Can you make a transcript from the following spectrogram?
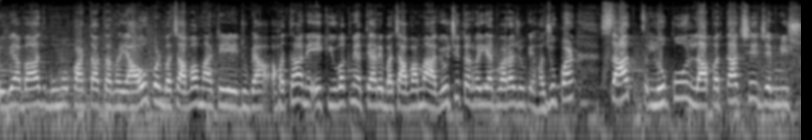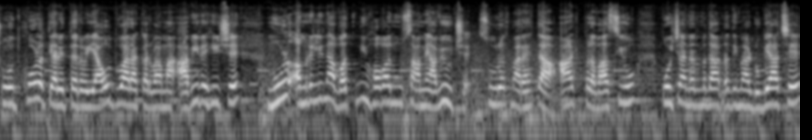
ડૂબ્યા બાદ બૂમો પાડતા તરવૈયાઓ પણ બચાવવા માટે ડૂબ્યા હતા અને એક યુવકને અત્યારે બચાવવામાં આવ્યો છે. તરવૈયા દ્વારા જોકે હજુ પણ સાત લોકો લાપતા છે જેમની શોધખોળ અત્યારે તરવૈયાઓ દ્વારા કરવામાં આવી રહી છે. મૂળ અમરેલીના વતની હોવાનું સામે આવ્યું છે. સુરતમાં રહેતા આઠ પ્રવાસીઓ પોઈચા નર્મદા નદીમાં ડૂબ્યા છે.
